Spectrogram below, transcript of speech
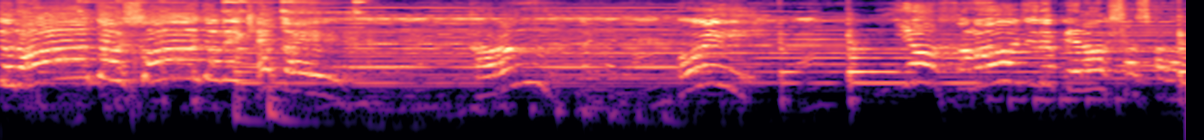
तुझा शोध मी घेतोय। कारण होय या समाज रूपी राक्षसाला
